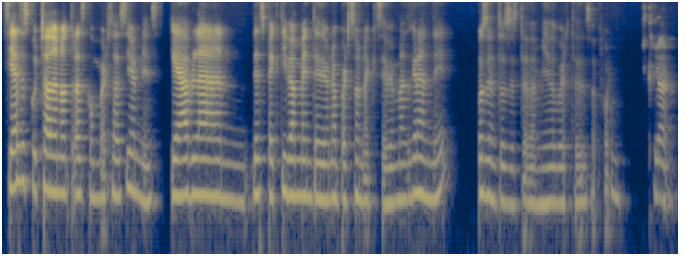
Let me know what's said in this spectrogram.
si has escuchado en otras conversaciones que hablan despectivamente de una persona que se ve más grande, pues entonces te da miedo verte de esa forma. Claro.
